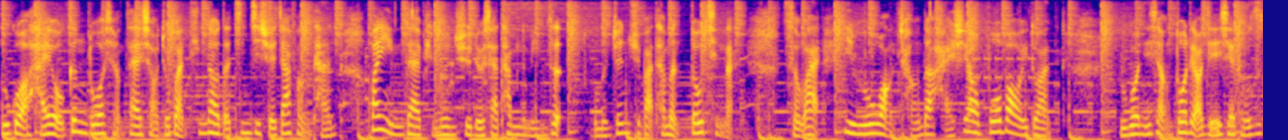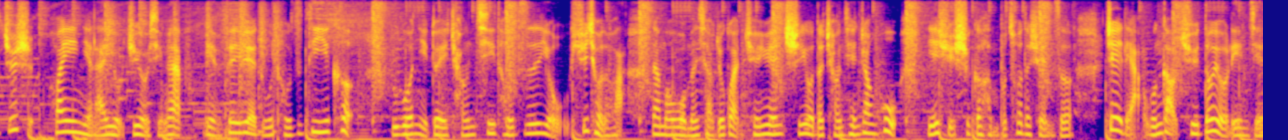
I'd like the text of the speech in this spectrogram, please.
如果还有更多想在小酒馆听到的经济学家访谈，欢迎在评论区留下他们的名字，我们争取把他们都请来。此外，一如往常的，还是要播报一段。如果你想多了解一些投资知识，欢迎你来有知有行 App 免费阅读投资第一课。如果你对长期投资有需求的话，那么我们小酒馆全员持有的长钱账户也许是个很不错的选择。这俩文稿区都有链接。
